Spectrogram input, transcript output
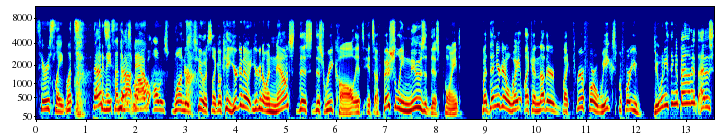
Seriously, what can they send them that's out what now? I've always wondered too. It's like, okay, you're gonna you're gonna announce this this recall. It's it's officially news at this point, but then you're gonna wait like another like three or four weeks before you do anything about it. That is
